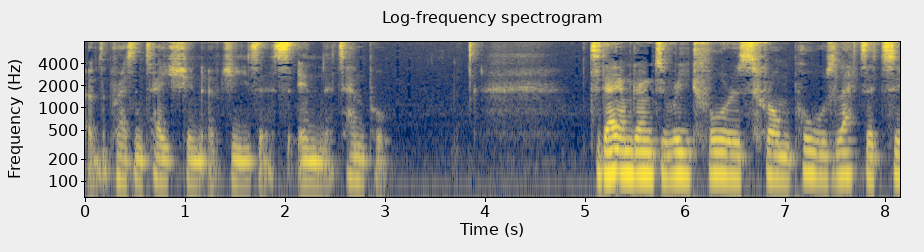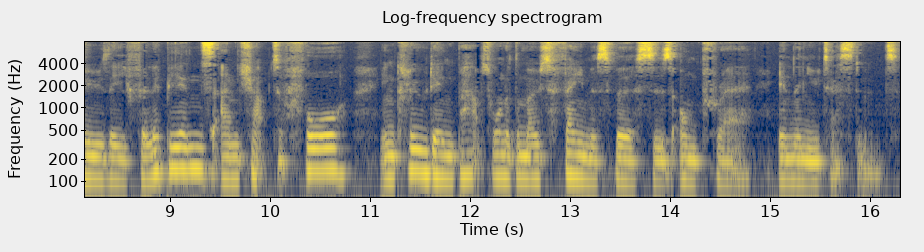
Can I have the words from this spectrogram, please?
of the presentation of Jesus in the temple. Today I'm going to read for us from Paul's letter to the Philippians and chapter 4, including perhaps one of the most famous verses on prayer in the New Testament.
